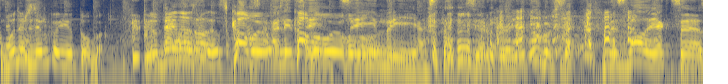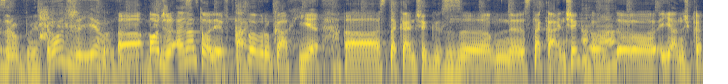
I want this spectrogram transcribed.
будеш зіркою Ютуба. Людина з, з кавою, Взагалі, з кавовою це, це її головою. мрія стати зіркою Ютубу. Все не знали, як це зробити. Отже, є от. А, Отже, Анатолій, в тебе в руках є а, стаканчик з стаканчик. Ага. Е, Яночка,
